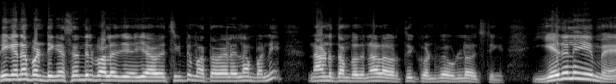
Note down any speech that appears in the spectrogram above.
நீங்கள் என்ன பண்ணிட்டீங்க? செந்தில் பாலாஜி ஐயா வச்சுக்கிட்டு மற்ற வேலையெல்லாம் பண்ணி நானூற்றம்பது நாள் அவர் தூக்கி கொண்டு போய் உள்ளே வச்சுட்டீங்க. எதுலேயுமே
